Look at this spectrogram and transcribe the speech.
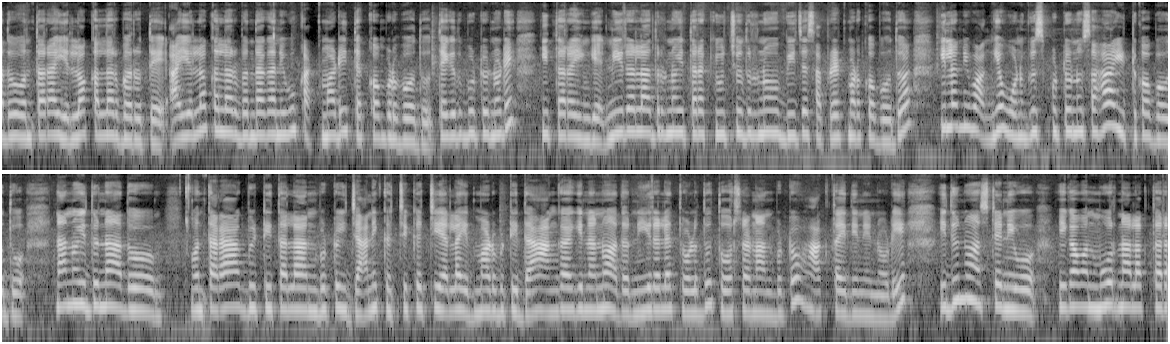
ಅದು ಒಂಥರ ಯೆಲ್ಲೋ ಕಲರ್ ಬರುತ್ತೆ. ಆ ಯೆಲ್ಲೋ ಕಲರ್ ಬಂದಾಗ ನೀವು ಕಟ್ ಮಾಡಿ ತೆಕ್ಕೊಂಬಿಡ್ಬೋದು. ತೆಗೆದುಬಿಟ್ಟು ನೋಡಿ, ಈ ಥರ ಹಿಂಗೆ ನೀರಲ್ಲಾದ್ರೂ ಈ ಥರ ಕಿವುಚಿದ್ರೂ ಬೀಜ ಸಪ್ರೇಟ್ ಮಾಡ್ಕೋಬೋದು. ಇಲ್ಲ ನೀವು ಹಂಗೆ ಒಣಗಿಸ್ಬಿಟ್ಟು ಸಹ ಇಟ್ಕೋಬೋದು. ನಾನು ಇದನ್ನು ಅದು ಒಂಥರ ಆಗಿಬಿಟ್ಟಿತ್ತಲ್ಲ ಅಂದ್ಬಿಟ್ಟು ಈ ಜಾನಿ ಕಚ್ಚಿ ಕಚ್ಚಿ ಎಲ್ಲ ಇದು ಮಾಡಿಬಿಟ್ಟಿದ್ದ. ಹಂಗಾಗಿ ನಾನು ಅದು ನೀರಲ್ಲೇ ತೊಳೆದು ತೋರಿಸೋಣ ಅಂದ್ಬಿಟ್ಟು ಹಾಕ್ತಾಯಿದ್ದೀನಿ ನೋಡಿ. ಇದನ್ನು ಅಷ್ಟೇ ನೀವು ಈಗ ಒಂದು ಮೂರು ನಾಲ್ಕು ಥರ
